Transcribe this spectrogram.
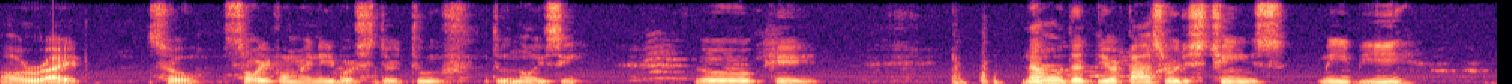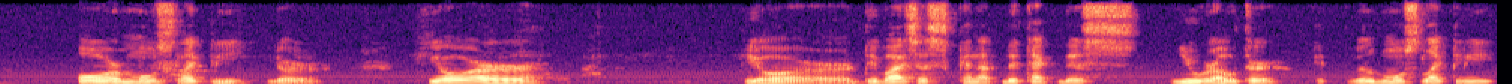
Alright so sorry for my neighbors. They're too too noisy okay. Now that your password is changed maybe or most likely your your your devices cannot detect this new router it will most likely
